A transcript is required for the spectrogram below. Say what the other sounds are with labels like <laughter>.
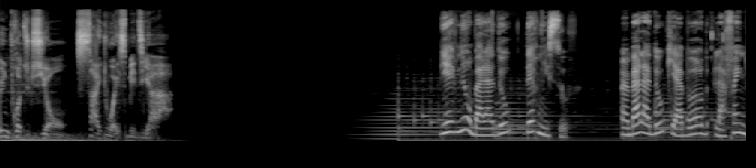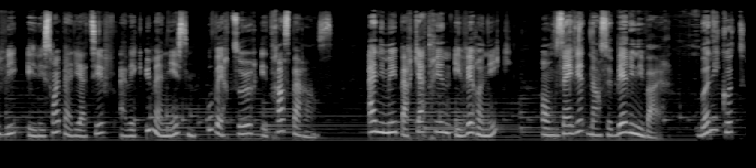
Une production Sideways Media. Bienvenue au balado Dernier souffle. Un balado qui aborde la fin de vie et les soins palliatifs avec humanisme, ouverture et transparence. Animé par Catherine et Véronique, on vous invite dans ce bel univers. Bonne écoute!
